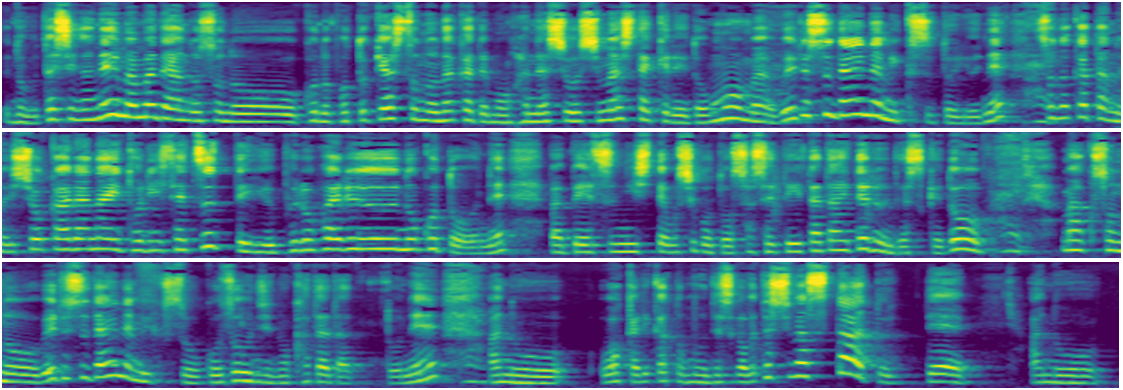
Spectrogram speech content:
私がね、今まであの、その、このポッドキャストの中でもお話をしましたけれども、まあ、ウェルスダイナミクスというね、はい、その方の一生変わらない取説っていうプロファイルのことをね、まあ、ベースにしてお仕事をさせていただいてるんですけど、はい、まあ、その、ウェルスダイナミクスをご存知の方だとね、はい、あの、お分かりかと思うんですが、私はスターといって、あの、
